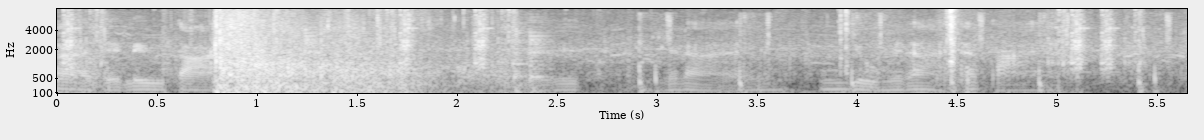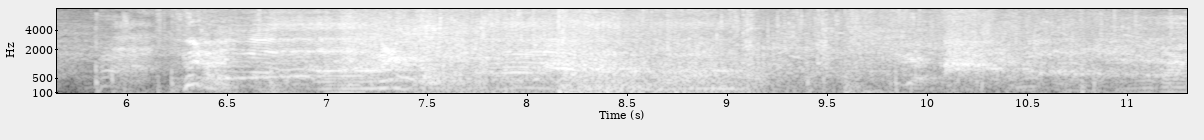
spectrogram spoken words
น่าจะริวตายแต่ไม่ได้มันอยู่ไม่ได้ถ้าตายไม่ได้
